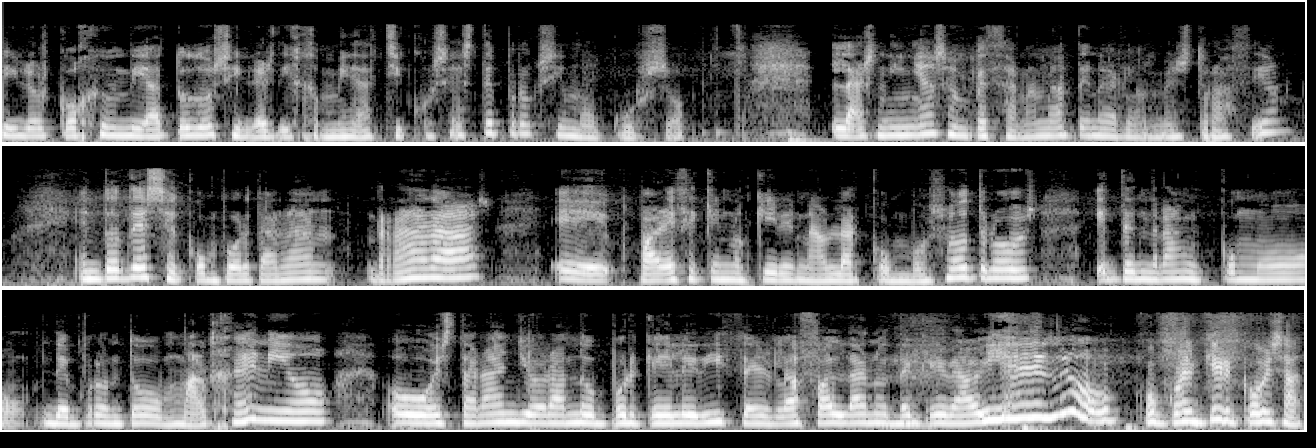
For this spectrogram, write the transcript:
y los cogí un día a todos y les dije, mira chicos, este próximo curso las niñas empezarán a tener la menstruación. Entonces se comportarán raras, eh, parece que no quieren hablar con vosotros, eh, tendrán como de pronto mal genio o estarán llorando porque le dices la falda no te queda bien o, o cualquier cosa.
